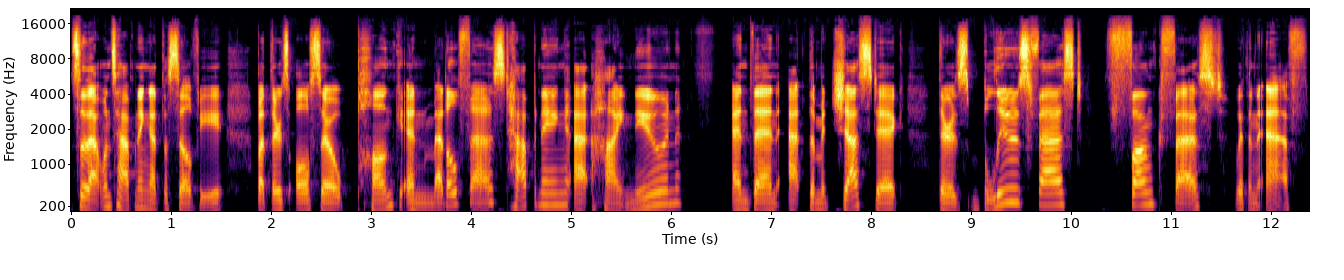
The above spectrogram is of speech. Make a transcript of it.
So that one's happening at the Sylvee. But there's also Punk and Metal Fest happening at High Noon. And then at the Majestic, there's Blues Fest, Funk Fest with an F,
